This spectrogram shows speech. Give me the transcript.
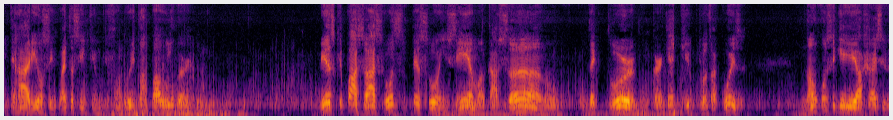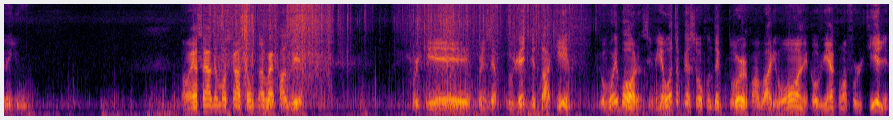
enterraria uns 50 centímetros de fundura e tampava o lugar. Mesmo que passasse outras pessoas em cima, caçando, um detector, qualquer tipo de outra coisa, não conseguiria achar esse veio Então essa é a demonstração que nós vamos fazer. Porque, por exemplo, do jeito que está aqui, eu vou embora. Se vier outra pessoa com detector, com a variônica, ou vier com uma forquilha,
